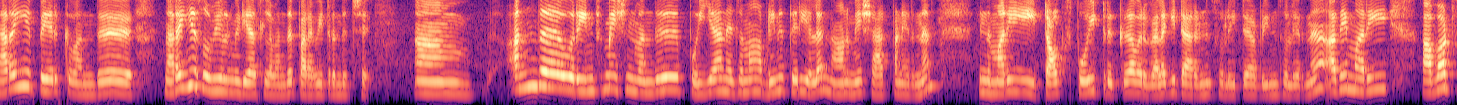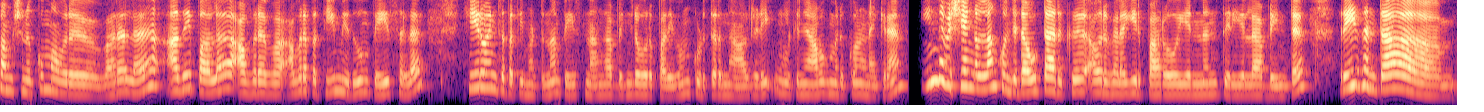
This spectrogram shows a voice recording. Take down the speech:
நிறைய பேருக்கு வந்து நிறைய சோஷியல் மீடியாஸில் வந்து பரவிட்டு இருந்துச்சு. அந்த ஒரு இன்ஃபர்மேஷன் வந்து பொய்யா நிஜமா அப்படின்னு தெரியலை. நானுமே ஷேர் பண்ணியிருந்தேன். இந்த மாதிரி டாக்ஸ் போயிட்டுருக்கு அவர் விலகிட்டாருன்னு சொல்லிட்டு அப்படின்னு சொல்லியிருந்தேன். அதே மாதிரி அவார்ட் ஃபங்க்ஷனுக்கும் அவர் வரலை. அதே போல் அவரை வ- அவரை பற்றியும் எதுவும் பேசலை. ஹீரோயின்ஸை பற்றி மட்டும்தான் பேசினாங்க அப்படிங்கிற ஒரு பதிவும் கொடுத்துருந்தேன் ஆல்ரெடி உங்களுக்கு ஞாபகம் இருக்கும்னு நினைக்கிறேன். இந்த விஷயங்கள்லாம் கொஞ்சம் டவுட்டாக இருக்குது அவர் விலகியிருப்பாரோ என்னன்னு தெரியல அப்படின்ட்டு. ரீசண்டாக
